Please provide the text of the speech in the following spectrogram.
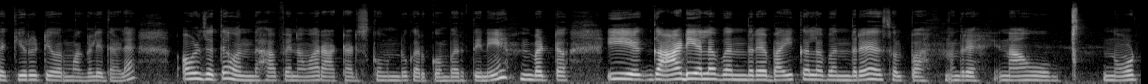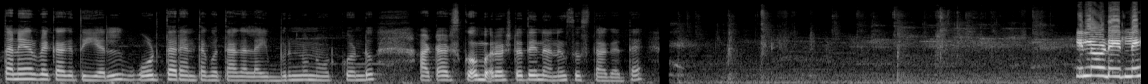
ಸೆಕ್ಯೂರಿಟಿ ಅವ್ರ ಮಗಳಿದ್ದಾಳೆ. ಅವಳ ಜೊತೆ ಒಂದು ಹಾಫ್ ಆನ್ ಅವರ್ ಆಟ ಆಡಿಸ್ಕೊಂಡು ಕರ್ಕೊಂಬರ್ತೀನಿ ಬಟ್ ಈ ಗಾಡಿ ಎಲ್ಲ ಬಂದರೆ ಬೈಕೆಲ್ಲ ಬಂದರೆ ಸ್ವಲ್ಪ ಅಂದರೆ ನಾವು ನೋಡ್ತಾನೆ ಇರಬೇಕಾಗತ್ತೆ, ಎಲ್ಲಿ ಓಡ್ತಾರೆ ಅಂತ ಗೊತ್ತಾಗಲ್ಲ ಇಬ್ಬರನ್ನು ನೋಡಿಕೊಂಡು ಆಟ ಆಡಿಸ್ಕೊಂಬರೋಷ್ಟೊತ್ತೇ ನನಗೆ ಸುಸ್ತಾಗತ್ತೆ. ಇಲ್ಲಿ ನೋಡಿ ಇಲ್ಲಿ.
